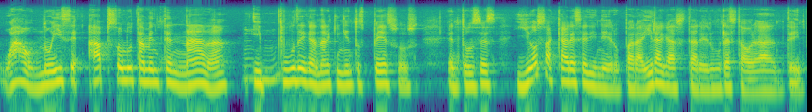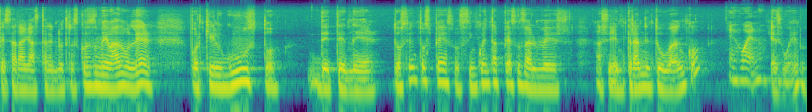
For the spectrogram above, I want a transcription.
Wow, no hice absolutamente nada y pude ganar 500 pesos. Entonces, yo sacar ese dinero para ir a gastar en un restaurante, empezar a gastar en otras cosas, me va a doler, porque el gusto de tener 200 pesos, 50 pesos al mes, así entrando en tu banco, es bueno. Es bueno.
